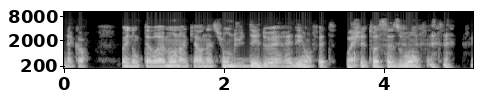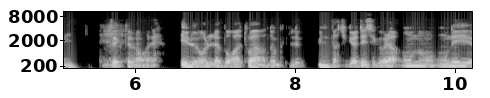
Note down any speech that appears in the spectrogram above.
D'accord. Oui, donc tu as vraiment l'incarnation du D de R&D en fait. Ouais. Chez toi, ça se voit en fait. oui, exactement. Ouais. Et le laboratoire, donc une particularité, c'est que voilà, on, on est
